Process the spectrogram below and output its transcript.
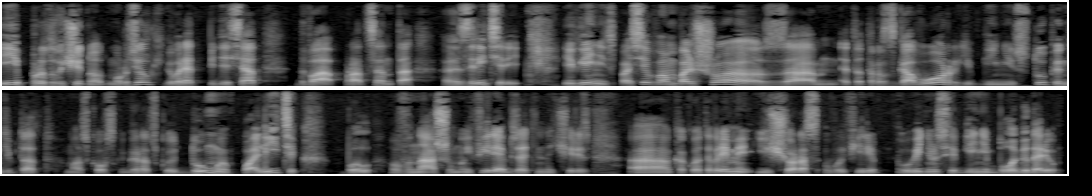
и прозвучит от Мурзилки говорят 52% зрителей. Евгений, спасибо вам большое за этот разговор. Евгений Ступин, депутат Московской городской думы, политик, был в нашем эфире. Обязательно через э, какое-то время еще раз в эфире увидимся. Евгений, благодарю.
